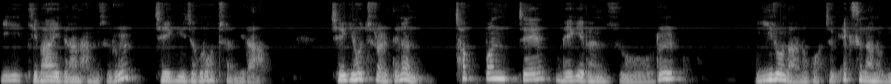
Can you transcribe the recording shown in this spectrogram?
이 divide라는 함수를 제기적으로 호출합니다. 제기 호출할 때는 첫 번째 매개 변수를 2로 나누고 즉 x 나누기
